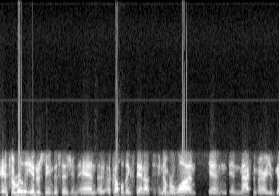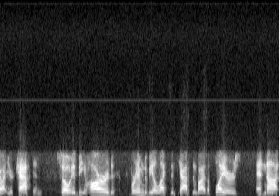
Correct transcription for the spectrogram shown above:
It's a really interesting decision, and a, a couple things stand out to me. Number one, in in McNamara, you've got your captain, so it'd be hard for him to be elected captain by the players and not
